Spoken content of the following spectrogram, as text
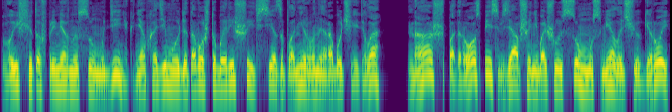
Высчитав примерную сумму денег, необходимую для того, чтобы решить все запланированные рабочие дела, наш под роспись, взявший небольшую сумму с мелочью герой,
